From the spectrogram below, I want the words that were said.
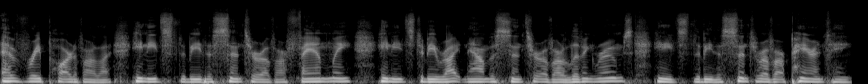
every part of our life. He needs to be the center of our family. He needs to be right now the center of our living rooms. He needs to be the center of our parenting.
